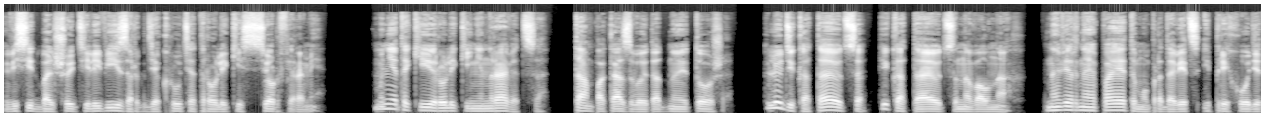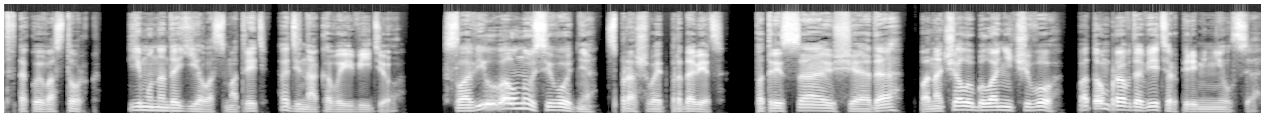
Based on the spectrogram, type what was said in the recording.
висит большой телевизор, где крутят ролики с серферами. Мне такие ролики не нравятся. Там показывают одно и то же. Люди катаются и катаются на волнах. Наверное, поэтому продавец и приходит в такой восторг. Ему надоело смотреть одинаковые видео. «Словил волну сегодня?» — спрашивает продавец. «Потрясающая, да? Поначалу была ничего, Потом, правда, ветер переменился.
